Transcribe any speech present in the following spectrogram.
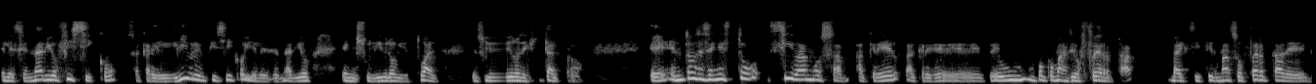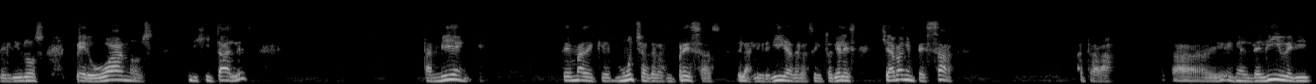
El escenario físico, sacar el libro en físico y el escenario en su libro virtual, en su libro digital, perdón. Eh, entonces, en esto sí vamos a, creer, a creer, un, poco más de oferta, va a existir más oferta de libros peruanos digitales, también tema de que muchas de las empresas, de las librerías, de las editoriales, ya van a empezar a trabajar en el delivery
